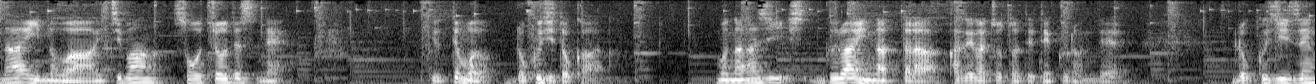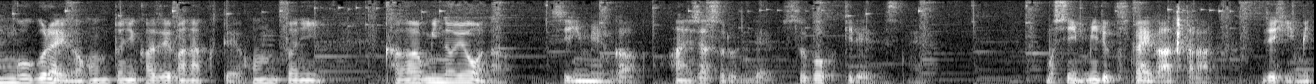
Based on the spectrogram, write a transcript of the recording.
ないのは一番早朝ですね。言っても6時とかもう7時ぐらいになったら風がちょっと出てくるんで6時前後ぐらいが本当に風がなくて本当に鏡のような水面が反射するんですごく綺麗ですね。もし見る機会があったら是非見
